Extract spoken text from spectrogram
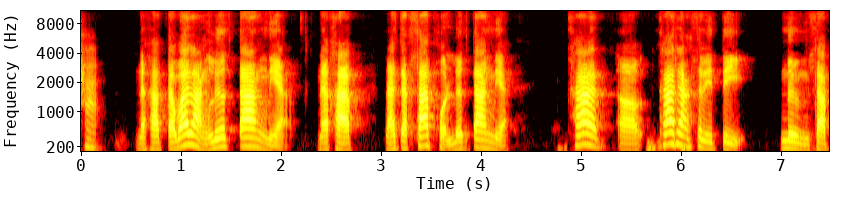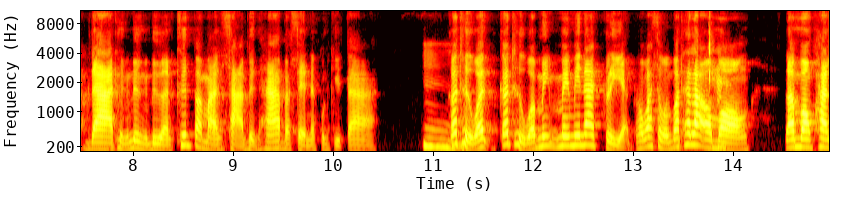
ค่ะนะครับ แต่ว่าหลังเลือกตั้งเนี่ยนะครับ หลังจากทราบผลเลือกตั้งเนี่ย ค่าเอ่อค่าทางสถิติหนึ่งสัปดาห์ถึงหนึ่งเดือนขึ้นประมาณสามถึงห้าเปอร์เซ็นต์นะคุณกีตาร์อืมก็ถือว่าก็ถือว่าไม่ไม่ไม่น่าเกลียด เพราะว่าสมมติว่าถ้าเราเอาค่ะมอง เรามองพัน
